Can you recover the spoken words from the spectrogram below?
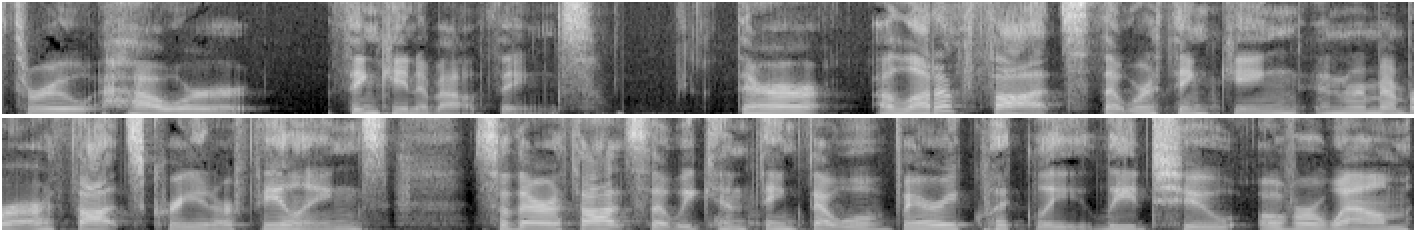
through how we're thinking about things. There a lot of thoughts that we're thinking, and remember, our thoughts create our feelings. So there are thoughts that we can think that will very quickly lead to overwhelm,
